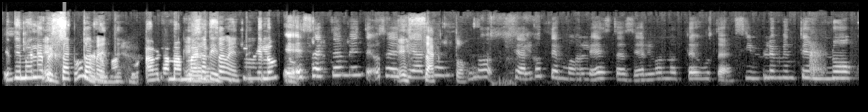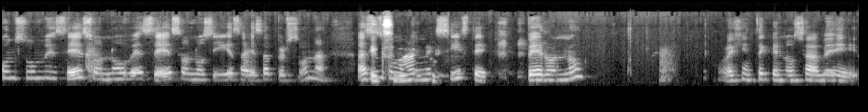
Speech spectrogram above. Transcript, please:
Es de mala persona. Exactamente. nomás. Habla más mal de ti que del otro. Exactamente, o sea, si Exacto. algo, no, si algo te molesta, si algo no te gusta, simplemente no consumes eso, no ves eso, no sigues a esa persona, haces como que no existe, pero no. Hay gente que no sabe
